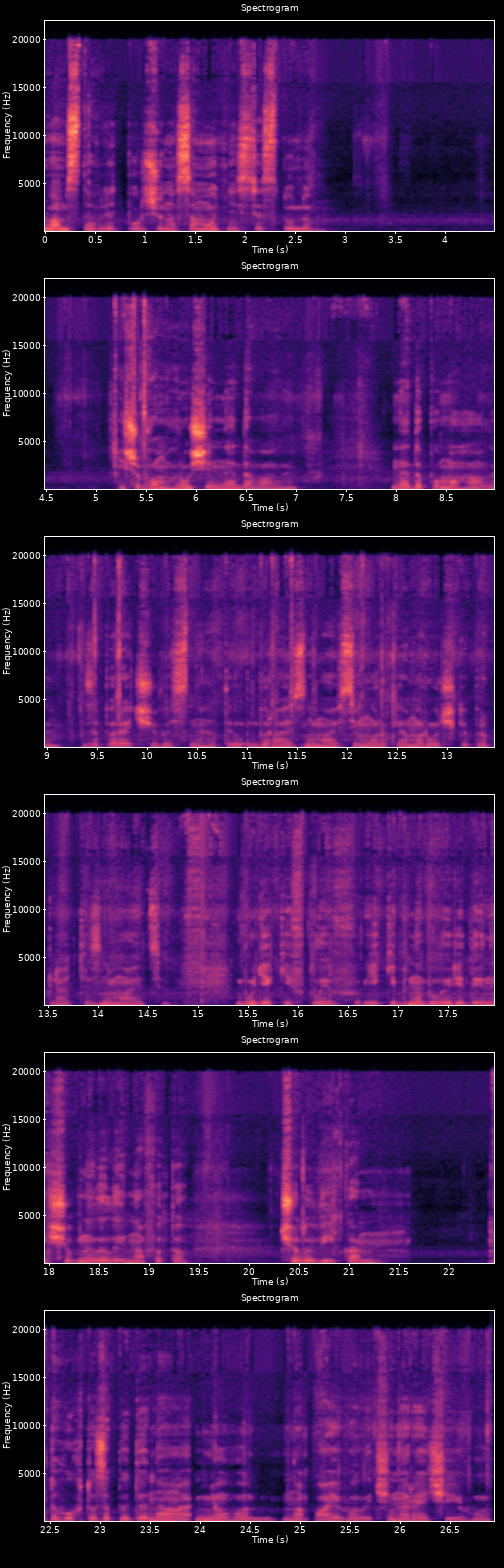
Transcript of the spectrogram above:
Вам ставлять порчу на самотність, остуду. І щоб вам гроші не давали, не допомагали. Заперечую весь негатив, убираю, знімаю всі мороки, аморочки, прокляття знімається. Будь-який вплив, які б не були рідини, щоб не лили на фото чоловіка, того, хто запитує на нього, напаювали чи на речі його,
